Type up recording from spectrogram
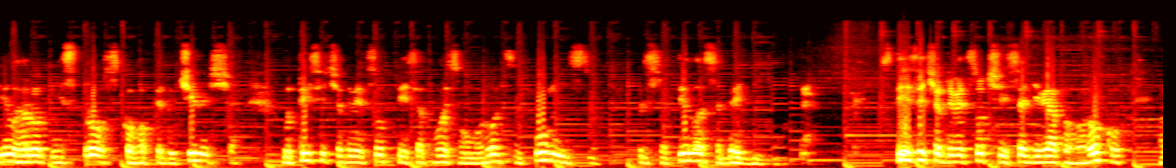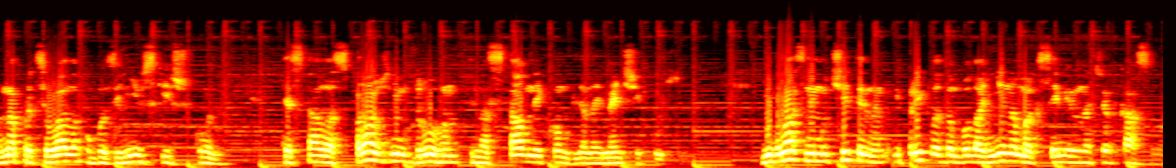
Білгород-Дністровського педучилища у 1958 році повністю присвятила себе дітям. З 1969 року вона працювала у Бозинівській школі, де стала справжнім другом і наставником для найменших учнів. Її власним учителем і прикладом була Ніна Максимівна Черкасова,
